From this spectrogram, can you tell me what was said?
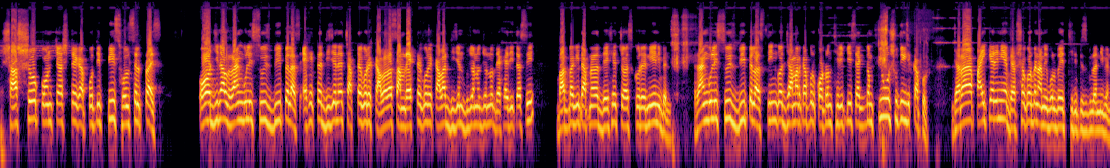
সাতশো পঞ্চাশ টাকা প্রতি piece wholesale price original Rangoli switch B plus এক একটা ডিজাইনের চারটা করে কালার আছে। আমরা একটা করে কালার ডিজাইন বোঝানোর জন্য দেখাই দিতেছি। বাদ বাকিটা আপনারা দেখে চয়েস করে নিয়ে নেবেন। রাঙ্গুলি সুইচ বি প্লাস তিন গজ জামার কাপড় কটন থ্রি পিস একদম পিওর সুতি কাপড়। যারা পাইকারি নিয়ে ব্যবসা করবেন, আমি বলব এই থ্রি পিসগুলা নিবেন।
